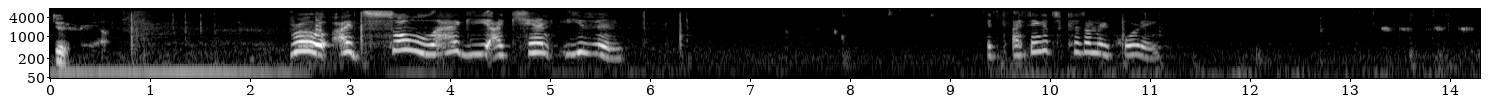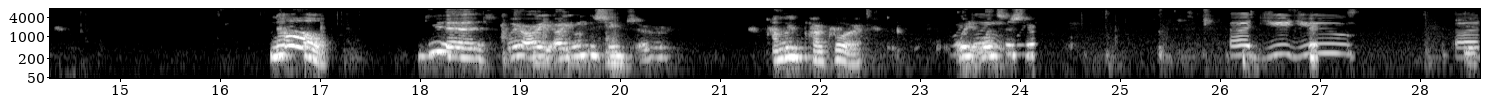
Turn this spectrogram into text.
Dude, hurry up. Bro, it's so laggy, I can't even. It's, I think it's because I'm recording. No, Yes. Where are you? Are you on the same server? I'm in parkour. We're Wait, doing, what's the server? Uh, Juju, uh,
